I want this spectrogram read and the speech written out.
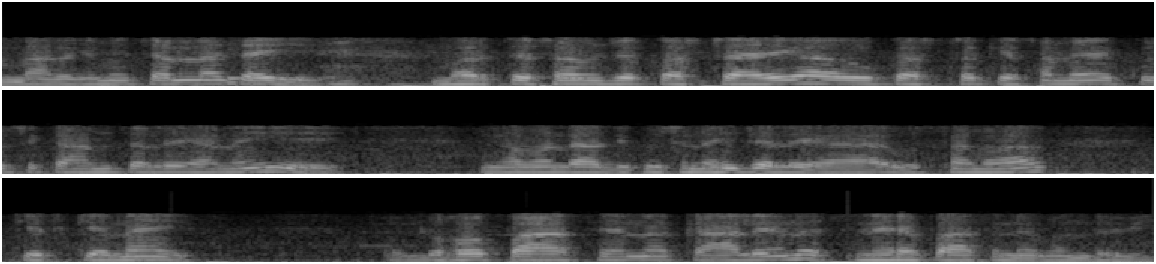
मार्ग में चलना चाहिए। मरते समय जो कष्ट आएगा, वो कष्ट के समय कुछ काम चलेगा नहीं है। घमंड आदि कुछ नहीं चलेगा उस समय किसके नहीं? तो लोह पास है न, काले न, स्नेह पास न, बंधवी।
